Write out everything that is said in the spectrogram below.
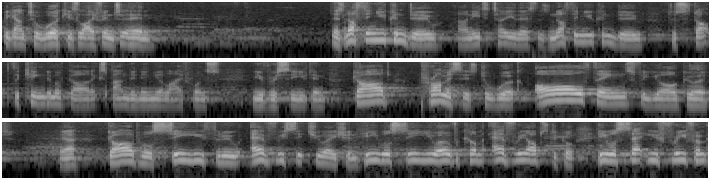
began to work his life into him. There's nothing you can do. I need to tell you this there's nothing you can do to stop the kingdom of God expanding in your life once you've received him. God promises to work all things for your good. Yeah? God will see you through every situation. He will see you overcome every obstacle. He will set you free from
